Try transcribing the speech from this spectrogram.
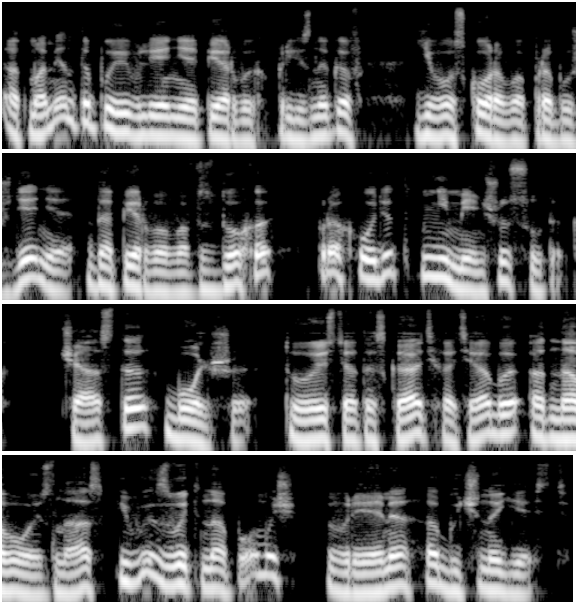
от момента появления первых признаков его скорого пробуждения до первого вздоха проходит не меньше суток. Часто больше. То есть отыскать хотя бы одного из нас и вызвать на помощь время обычно есть.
